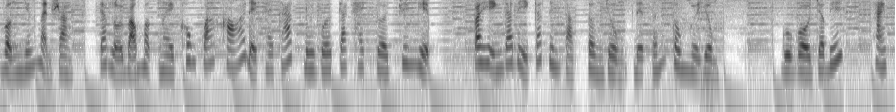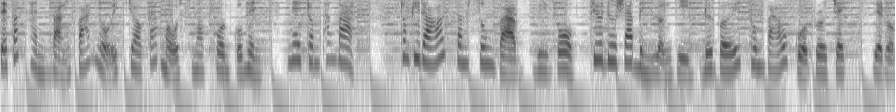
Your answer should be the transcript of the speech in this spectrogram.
vẫn nhấn mạnh rằng các lỗi bảo mật này không quá khó để khai thác đối với các hacker chuyên nghiệp và hiện đã bị các tin tặc tận dụng để tấn công người dùng. Google cho biết hãng sẽ phát hành bản phá lỗi cho các mẫu smartphone của mình ngay trong tháng 3. Trong khi đó, Samsung và Vivo chưa đưa ra bình luận gì đối với thông báo của Project Zero.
